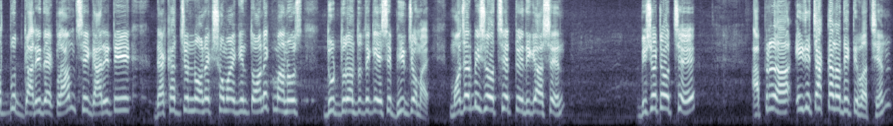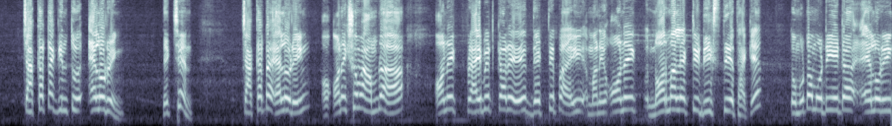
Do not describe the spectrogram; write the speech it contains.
অদ্ভুত গাড়ি দেখলাম। সেই গাড়িটি দেখার জন্য অনেক সময় কিন্তু অনেক মানুষ দূর দূরান্ত থেকে এসে ভিড় জমায়। মজার বিষয় হচ্ছে, একটু এদিকে আসেন। বিষয়টা হচ্ছে, আপনারা এই যে চাক্কাটা দেখতে পাচ্ছেন, চাকাটা কিন্তু অ্যালোরিং দেখছেন? চাকাটা অ্যালোরিং অনেক সময় আমরা অনেক প্রাইভেট কারে দেখতে পাই মানে অনেক নর্মাল একটি ডিস্ক দিয়ে থাকে। তো মোটামুটি এটা অ্যালোরিং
